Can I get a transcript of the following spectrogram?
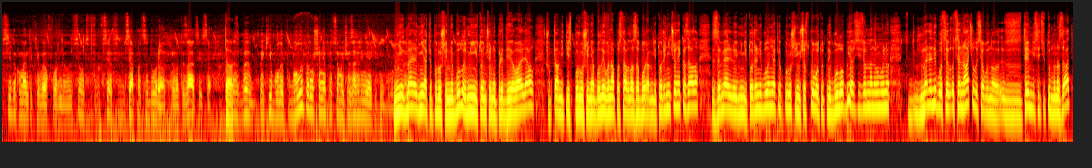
всі документи, які ви оформлювали, вся, вся процедура приватизації, все, Так. які були, були порушення при цьому, чи взагалі ніяких не було? Ні, в мене ніяких порушень не було, мені ніхто нічого не пред'являв, щоб там якісь порушення були. Вона поставила забор, а мені теж нічого не казала. З Земельної мені теж не було ніяких порушень. Участково тут не було, бо я всі в мене нормально. В мене не було. Це, це почалося воно з три місяці тому назад.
